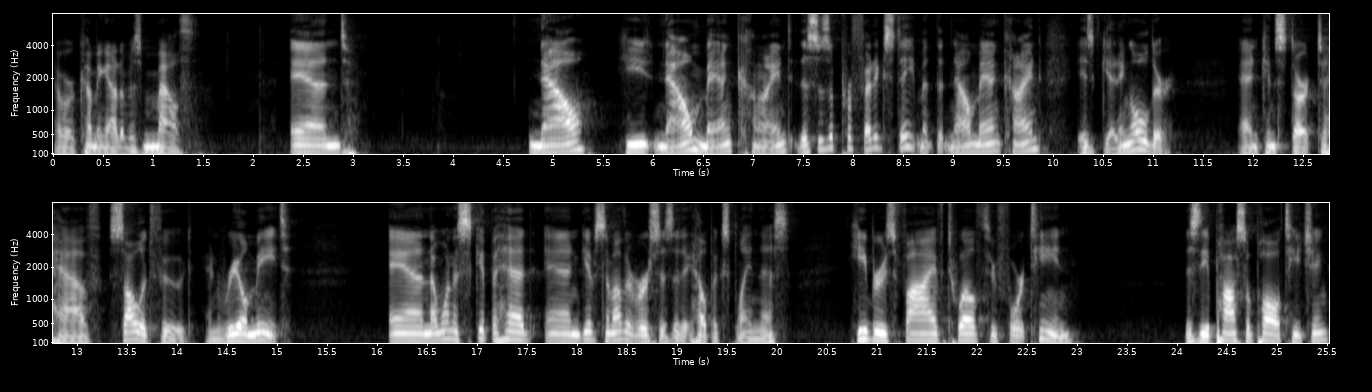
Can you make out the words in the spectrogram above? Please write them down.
that were coming out of his mouth, and now he now mankind this is a prophetic statement that now mankind is getting older and can start to have solid food and real meat. And i want to skip ahead and give some other verses that help explain this. Hebrews 5 12 through 14 this is the apostle paul teaching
